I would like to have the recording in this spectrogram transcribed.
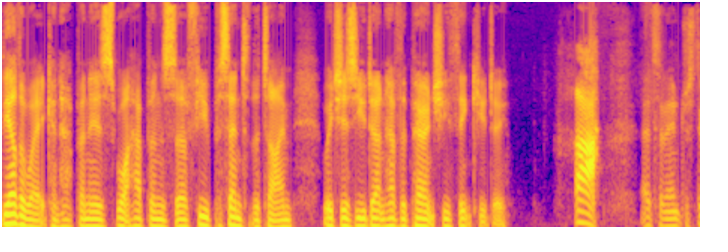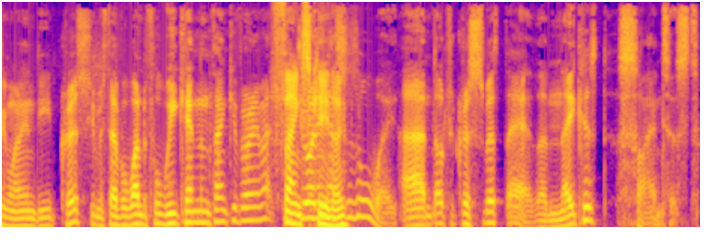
The other way it can happen is what happens a few percent of the time, which is you don't have the parents you think you do. Ah, that's an interesting one indeed, Chris. You must have a wonderful weekend, and thank you very much Thanks, for joining Kieno. us as always. Um, Dr. Chris Smith there, the naked scientist.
